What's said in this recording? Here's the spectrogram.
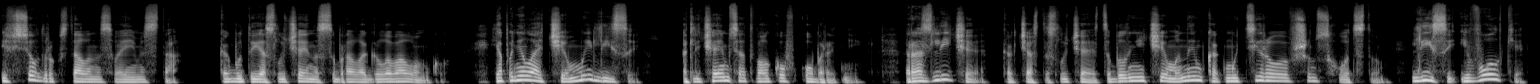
и все вдруг стало на свои места, как будто я случайно собрала головоломку. Я поняла, чем мы, лисы, отличаемся от волков-оборотней. Различие, как часто случается, было ничем иным, как мутировавшим сходством. Лисы и волки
